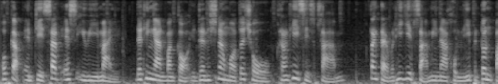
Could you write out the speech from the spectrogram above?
พบกับ MG ZS EV ใหม่ ได้ที่งานบางกอก International Motor Show ครั้งที่ 43 ตั้งแต่วันที่ 23 มีนาคมนี้เป็นต้นไป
